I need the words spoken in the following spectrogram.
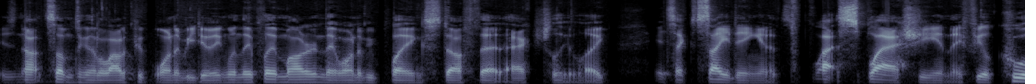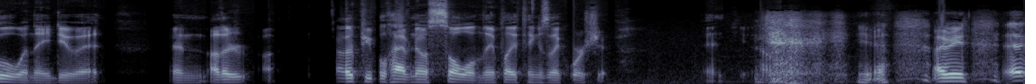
is not something that a lot of people want to be doing when they play modern. They want to be playing stuff that actually like it's exciting and it's flat splashy and they feel cool when they do it. And other uh, other people have no soul and they play things like worship. And you know, yeah, I mean, uh,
